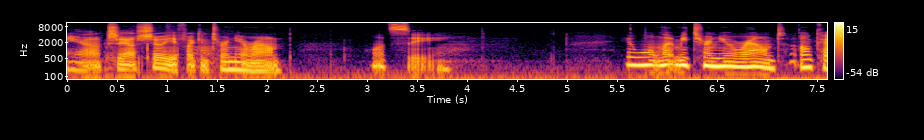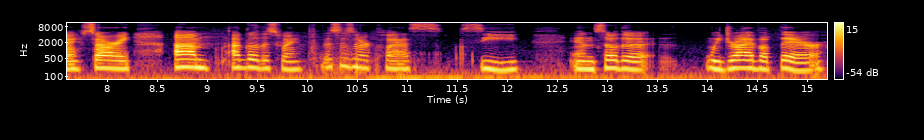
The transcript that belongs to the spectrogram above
actually, I'll show you if I can turn you around. Let's see. It won't let me turn you around. Okay, sorry. Um, I'll go this way. This is our class C. And so the we drive up there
